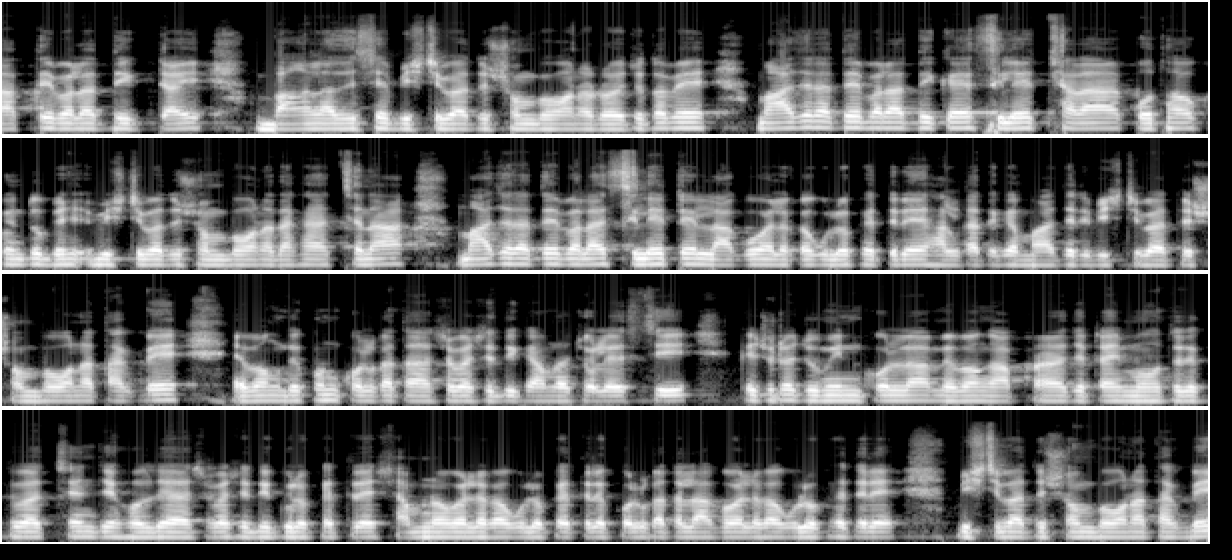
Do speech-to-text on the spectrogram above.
রাত্রিবেলার দিকটাই বাংলাদেশে বৃষ্টিপাতের সম্ভাবনা রয়েছে। তবে মাঝরাতের বেলার দিকে সিলেট ছাড়া কোথাও কিন্তু বৃষ্টিপাতের সম্ভাবনা দেখা যাচ্ছে না। মাঝরাতের বেলায় সিলেটের লাগোয়া এলাকাগুলোর ক্ষেত্রে হালকা থেকে মাঝারি বৃষ্টিপাতের সম্ভাবনা থাকবে এবং দেখুন কলকাতা আশেপাশের দিকে আমরা চলে এসেছি। কিছুটা জুমিন করলাম এবং আপনারা যেটা এই মুহূর্তে দেখতে পাচ্ছেন যে হলদিয়া আশেপাশের দিকগুলোর ক্ষেত্রে সামনগর এলাকাগুলোর ক্ষেত্রে, কলকাতা লাগোয়া এলাকাগুলোর ক্ষেত্রে বৃষ্টিপাতের সম্ভাবনা থাকবে।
